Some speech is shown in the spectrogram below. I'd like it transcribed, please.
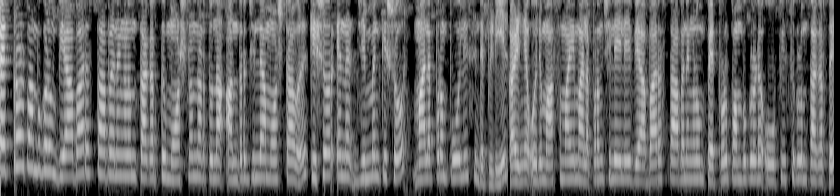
Petrol പമ്പുകളും വ്യാപാര സ്ഥാപനങ്ങളും തകർത്ത് മോഷണം നടത്തുന്ന അന്തർജില്ലാ മോഷ്ടാവ് കിഷോർ എന്ന ജിമ്മൻ കിഷോർ മലപ്പുറം പോലീസിന്റെ പിടിയിൽ കഴിഞ്ഞ ഒരു മാസമായി മലപ്പുറം ജില്ലയിലെ വ്യാപാര സ്ഥാപനങ്ങളും പെട്രോൾ പമ്പുകളുടെ ഓഫീസുകളും തകർത്ത്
